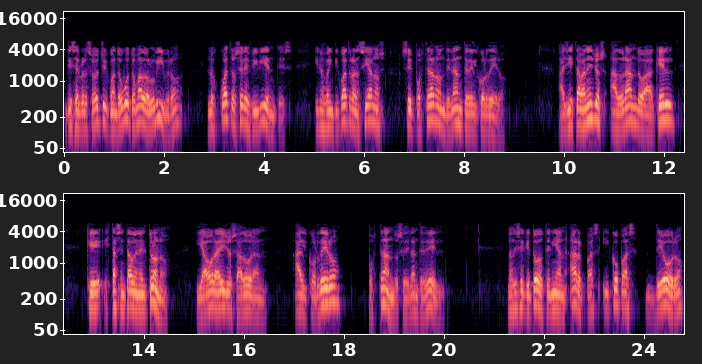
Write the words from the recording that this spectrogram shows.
Dice el verso 8, y cuando hubo tomado el libro, los cuatro seres vivientes y los veinticuatro ancianos se postraron delante del Cordero. Allí estaban ellos adorando a aquel que está sentado en el trono, y ahora ellos adoran al Cordero postrándose delante de él. Nos dice que todos tenían arpas y copas de oro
